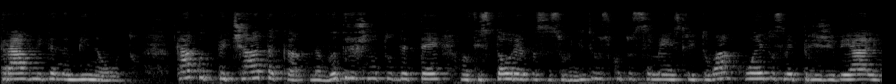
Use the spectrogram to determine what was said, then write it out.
травмите на миналото. Как отпечатъка на вътрешното дете в историята с родителското семейство и това, което сме преживяли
